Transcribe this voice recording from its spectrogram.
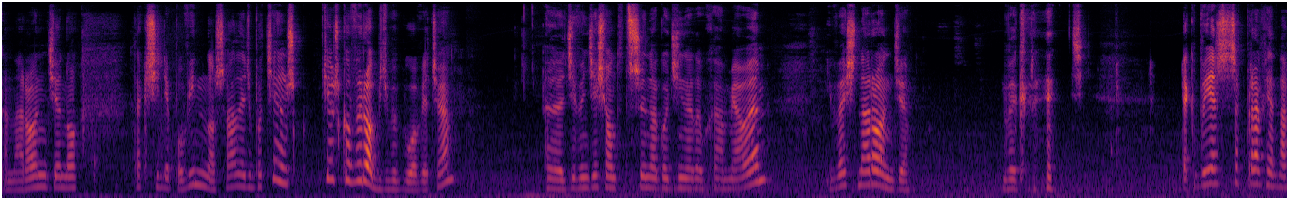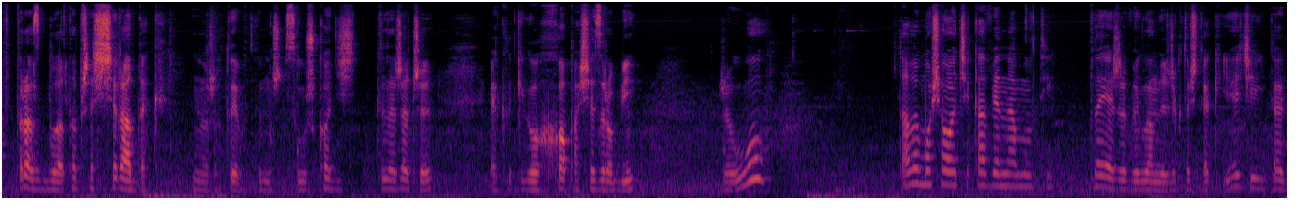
A na rondzie, no, tak się nie powinno szaleć, bo ciężko, ciężko wyrobić by było, wiecie? E, 93 na godzinę to chyba miałem i weź na rondzie wykręć. Jakby jeszcze prawie na wprost było, to przez środek. Nie no, żartuję, bo wtedy muszę sobie uszkodzić tyle rzeczy, jak takiego chopa się zrobi, że uuu, to by musiało ciekawie na multiplayerze wyglądać, że ktoś tak jedzie i tak,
